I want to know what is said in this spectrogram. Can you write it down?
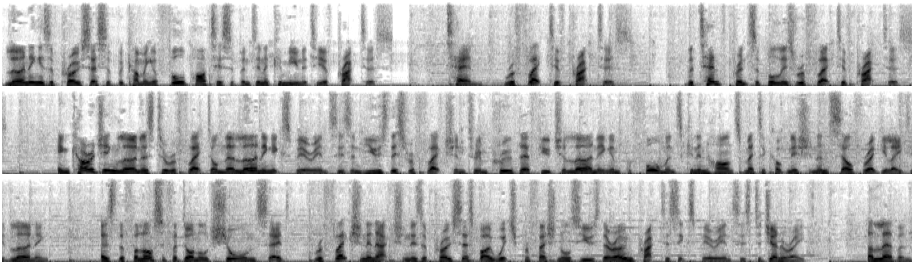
learning is a process of becoming a full participant in a community of practice. 10. Reflective practice. The tenth principle is reflective practice. Encouraging learners to reflect on their learning experiences and use this reflection to improve their future learning and performance can enhance metacognition and self-regulated learning. As the philosopher Donald Schön said, reflection in action is a process by which professionals use their own practice experiences to generate. 11.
